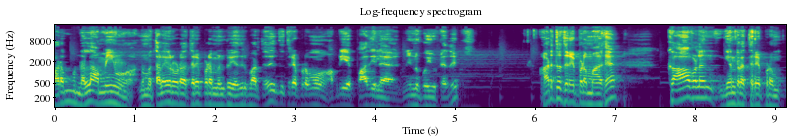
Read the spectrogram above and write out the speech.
படமும் நல்லா அமையும். நம்ம தலைவரோட திரைப்படம் என்று எதிர்பார்த்தது. இந்த திரைப்படமும் அப்படியே பாதியில் நின்று போய்விட்டது. அடுத்த திரைப்படமாக காவலன் என்ற திரைப்படம்.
